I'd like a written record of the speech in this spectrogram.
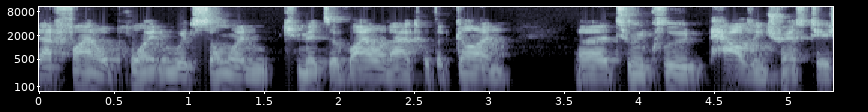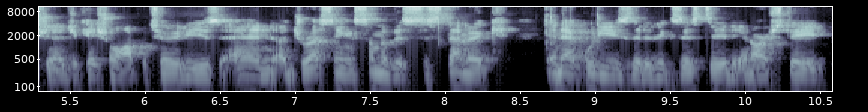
that final point in which someone commits a violent act with a gun. Uh, to include housing, transportation, educational opportunities, and addressing some of the systemic inequities that have existed in our state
